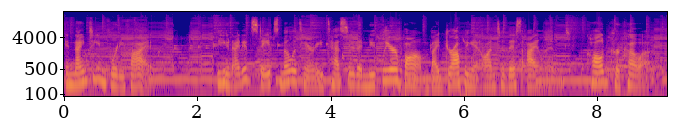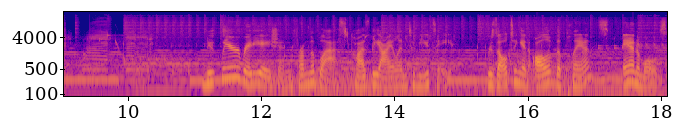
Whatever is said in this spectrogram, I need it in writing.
In 1945, the United States military tested a nuclear bomb by dropping it onto this island, called Krakoa. Nuclear radiation from the blast caused the island to mutate, resulting in all of the plants, animals,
